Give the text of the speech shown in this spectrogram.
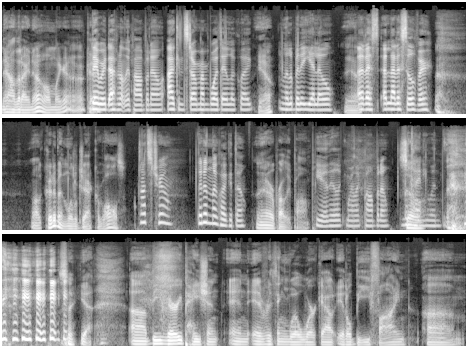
Now that I know, I'm like, oh, okay. They were definitely pompano. I can still remember what they look like. Yeah. A little bit of yellow, Yeah. a, lot of, a lot of silver. Well, it could have been little Jack Crevalle's. That's true. They didn't look like it though. They were probably pomp. Yeah, they look more like pompano. The So- tiny ones. so yeah, uh, be very patient, and everything will work out. It'll be fine. Um,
